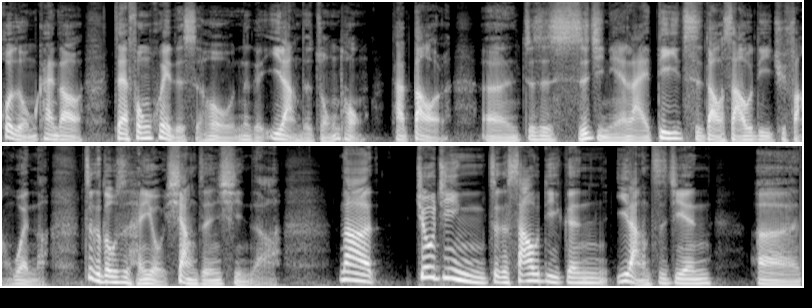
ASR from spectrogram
或者我们看到在峰会的时候，那个伊朗的总统他到了，呃，就是十几年来第一次到沙乌地去访问了，这个都是很有象征性的啊。那究竟这个沙乌地跟伊朗之间，呃，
